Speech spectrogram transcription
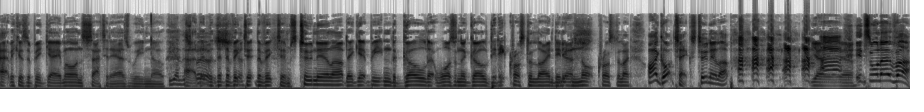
Uh, because the big game on Saturday, as we know. Yeah, the Uh, the, the, Spurs, the, victi- yeah. the victims. 2 0 up, they get beaten. The goal that wasn't a goal, did it cross the line? Did Yes. it not cross the line? I got text 2 0 up. yeah, yeah, yeah. It's all over.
